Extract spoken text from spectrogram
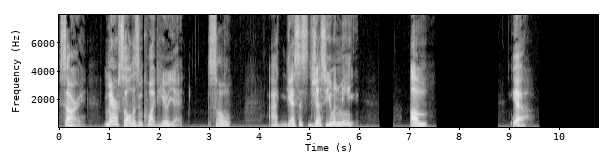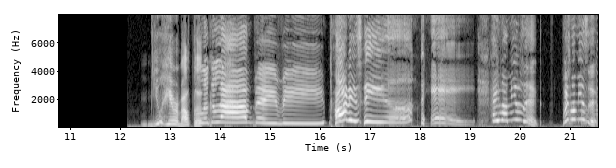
Sorry, Marisol isn't quite here yet. So, I guess it's just you and me. Um, yeah. You hear about the. Look alive, baby! Party's here! Hey! Hey, my music! Where's my music?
